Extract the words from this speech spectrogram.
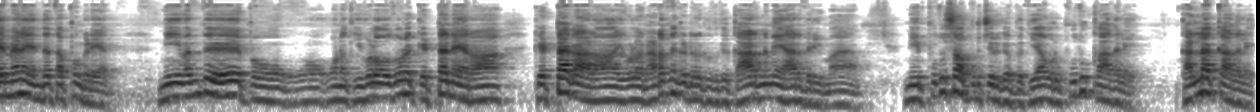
என் மேலே எந்த தப்பும் கிடையாது. நீ வந்து இப்போ உனக்கு இவ்வளோ தூரம் கெட்ட நேரம் கெட்ட காலம் இவ்வளோ நடந்துக்கிட்டு இருக்கிறதுக்கு காரணமே யார் தெரியுமா? நீ புதுசாக பிடிச்சிருக்க பற்றியா ஒரு புது காதலை. கள்ளக்காதலை.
